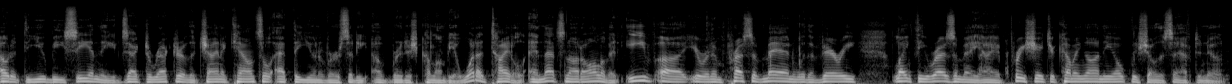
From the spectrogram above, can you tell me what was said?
out at the UBC and the exec director of the China Council at the University of British Columbia. What a title! And that's not all of it. Yves, uh, you're an impressive man with a very lengthy resume. I appreciate you coming on the Oakley Show this afternoon.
